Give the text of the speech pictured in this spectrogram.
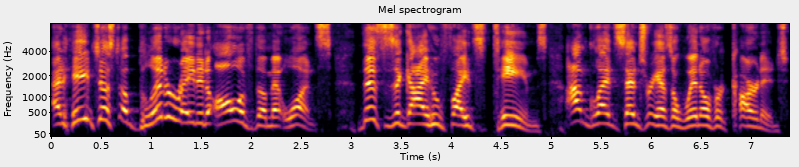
and he just obliterated all of them at once. This is a guy who fights teams. I'm glad Sentry has a win over Carnage.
